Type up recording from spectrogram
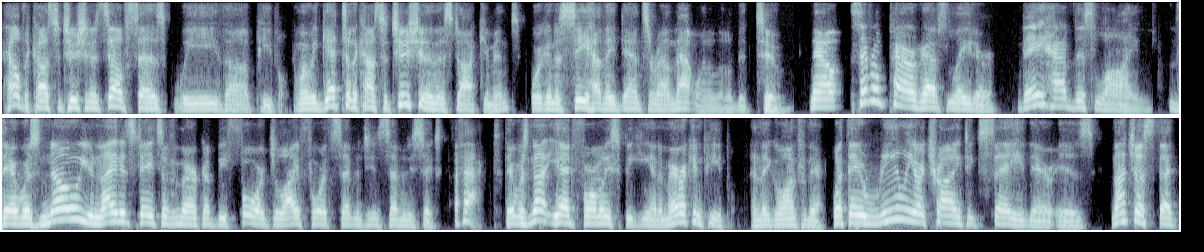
Hell, the Constitution itself says, we the people. And when we get to the Constitution in this document, we're going to see how they dance around that one a little bit too. Now, several paragraphs later, they have this line There was no United States of America before July 4th, 1776. A fact. There was not yet, formally speaking, an American people. And they go on from there. What they really are trying to say there is not just that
